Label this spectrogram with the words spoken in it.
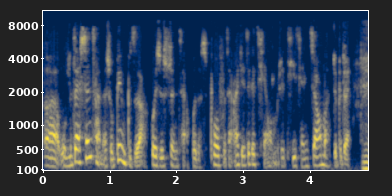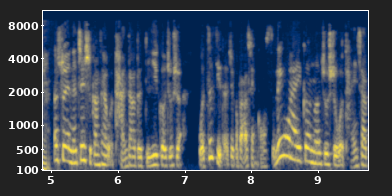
呃，我们在生产的时候并不知道会是顺产或者是剖腹产，而且这个钱我们是提前交嘛，对不对？嗯。那所以呢，这是刚才我谈到的第一个，就是我自己的这个保险公司。另外一个呢，就是我谈一下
